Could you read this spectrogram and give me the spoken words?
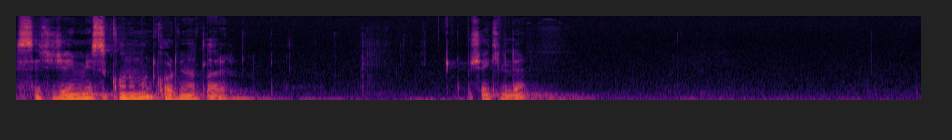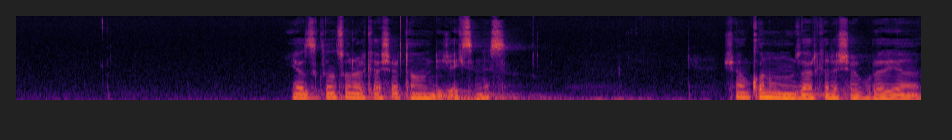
seçeceğimiz konumun koordinatları. Bu şekilde. Yazdıktan sonra arkadaşlar tamam diyeceksiniz. Şu an konumumuzu arkadaşlar buraya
